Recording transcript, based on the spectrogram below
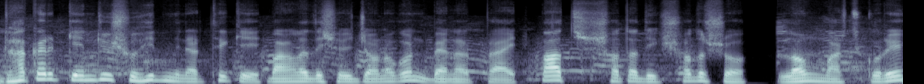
ঢাকার কেন্দ্রীয় শহীদ মিনার থেকে বাংলাদেশের জনগণ ব্যানার প্রায় পাঁচ শতাধিক সদস্য লং মার্চ করে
